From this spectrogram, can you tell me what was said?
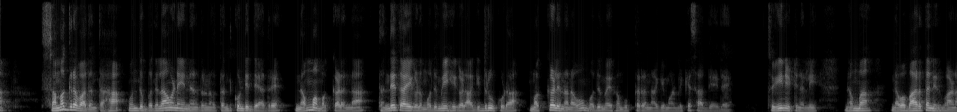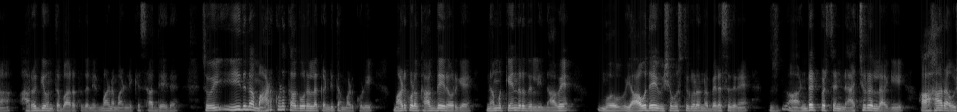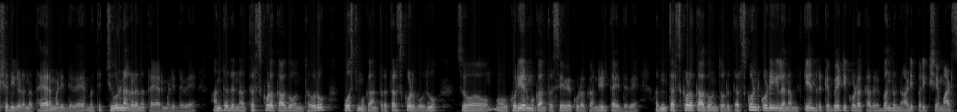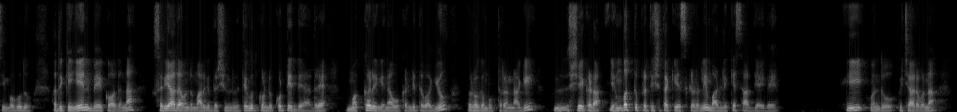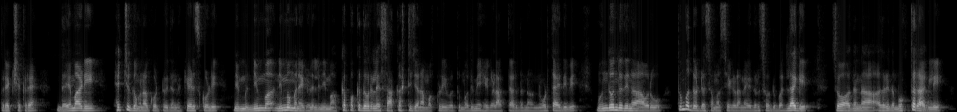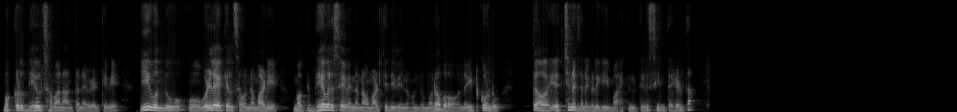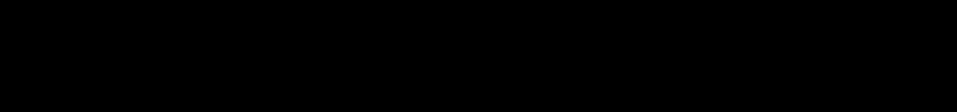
ಸಮಗ್ರವಾದಂತಹ ಒಂದು ಬದಲಾವಣೆಯನ್ನಾದರೂ ನಾವು ತಂದುಕೊಂಡಿದ್ದೇ ಆದರೆ ನಮ್ಮ ಮಕ್ಕಳನ್ನು, ತಂದೆ ತಾಯಿಗಳು ಮಧುಮೇಹಿಗಳಾಗಿದ್ದರೂ ಕೂಡ ಮಕ್ಕಳನ್ನು ನಾವು ಮಧುಮೇಹ ಮುಕ್ತರನ್ನಾಗಿ ಮಾಡಲಿಕ್ಕೆ ಸಾಧ್ಯ ಇದೆ. ಸೊ ಈ ನಿಟ್ಟಿನಲ್ಲಿ ನಮ್ಮ ನವಭಾರತ ನಿರ್ಮಾಣ, ಆರೋಗ್ಯವಂತ ಭಾರತದ ನಿರ್ಮಾಣ ಮಾಡಲಿಕ್ಕೆ ಸಾಧ್ಯ ಇದೆ. ಸೊ ಇದನ್ನು ಮಾಡ್ಕೊಳಕ್ಕಾಗೋರೆಲ್ಲ ಖಂಡಿತ ಮಾಡ್ಕೊಳ್ಳಿ. ಮಾಡ್ಕೊಳಕ್ಕಾಗದೇ ಇರೋರಿಗೆ ನಮ್ಮ ಕೇಂದ್ರದಲ್ಲಿ ನಾವೇ ಯಾವುದೇ ವಿಷವಸ್ತುಗಳನ್ನು ಬೆರೆಸದೇ ಹಂಡ್ರೆಡ್ ಪರ್ಸೆಂಟ್ ನ್ಯಾಚುರಲ್ ಆಗಿ ಆಹಾರ ಔಷಧಿಗಳನ್ನು ತಯಾರು ಮಾಡಿದ್ದೇವೆ ಮತ್ತು ಚೂರ್ಣಗಳನ್ನು ತಯಾರು ಮಾಡಿದ್ದೇವೆ ಅಂಥದ್ದನ್ನು ತರಿಸ್ಕೊಳಕ್ಕಾಗುವಂಥವ್ರು ಪೋಸ್ಟ್ ಮುಖಾಂತರ ತರಿಸ್ಕೊಳ್ಬೋದು. ಸೊ ಕೊರಿಯರ್ ಮುಖಾಂತರ ಸೇವೆ ಕೊಡೋಕೆ ನೀಡ್ತಾ ಇದ್ದೇವೆ. ಅದನ್ನು ತರಿಸ್ಕೊಳಕ್ಕಾಗುವಂಥವ್ರು ತರಿಸ್ಕೊಂಡು ಕೊಡಿ, ಇಲ್ಲ ನಮ್ಮ ಕೇಂದ್ರಕ್ಕೆ ಭೇಟಿ ಕೊಡೋಕ್ಕಾದರೆ ಬಂದು ನಾಡಿ ಪರೀಕ್ಷೆ ಮಾಡಿಸಿ ಮಗುದು. ಅದಕ್ಕೆ ಏನು ಬೇಕೋ ಅದನ್ನು ಸರಿಯಾದ ಒಂದು ಮಾರ್ಗದರ್ಶನದಲ್ಲಿ ತೆಗೆದುಕೊಂಡು ಕೊಟ್ಟಿದ್ದೆ. ಆದರೆ ಮಕ್ಕಳಿಗೆ ನಾವು ಖಂಡಿತವಾಗಿಯೂ ರೋಗಮುಕ್ತರನ್ನಾಗಿ ಶೇಕಡ ಎಂಬತ್ತು ಪ್ರತಿಶತ ಕೇಸ್ಗಳಲ್ಲಿ ಮಾಡಲಿಕ್ಕೆ ಸಾಧ್ಯ ಇದೆ. ಈ ಒಂದು ವಿಚಾರವನ್ನು ಪ್ರೇಕ್ಷಕರೇ, ದಯಮಾಡಿ ಹೆಚ್ಚು ಗಮನ ಕೊಟ್ಟು ಇದನ್ನು ಕೇಳಿಸ್ಕೊಳ್ಳಿ. ನಿಮ್ಮ ನಿಮ್ಮ ನಿಮ್ಮ ಮನೆಗಳಲ್ಲಿ, ನಿಮ್ಮ ಅಕ್ಕಪಕ್ಕದವರಲ್ಲೇ ಸಾಕಷ್ಟು ಜನ ಮಕ್ಕಳು ಇವತ್ತು ಮಧುಮೇಹಗಳಾಗ್ತಾ ಇರೋದನ್ನು ನಾವು ನೋಡ್ತಾ ಇದ್ದೀವಿ. ಮುಂದೊಂದು ದಿನ ಅವರು ತುಂಬ ದೊಡ್ಡ ಸಮಸ್ಯೆಗಳನ್ನು ಎದುರಿಸೋದು ಬದಲಾಗಿ, ಸೊ ಅದನ್ನು, ಅದರಿಂದ ಮುಕ್ತರಾಗಲಿ, ಮಕ್ಕಳು ದೇವ್ರ ಸಮಾನ ಅಂತ ನಾವು ಹೇಳ್ತೀವಿ. ಈ ಒಂದು ಒಳ್ಳೆಯ ಕೆಲಸವನ್ನು ಮಾಡಿ, ಮಕ್, ದೇವರ ಸೇವೆಯನ್ನು ನಾವು ಮಾಡ್ತಿದ್ದೀವಿ ಅನ್ನೋ ಒಂದು ಮನೋಭಾವವನ್ನು ಇಟ್ಕೊಂಡು ಹೆಚ್ಚಿನ ಜನಗಳಿಗೆ ಈ ಮಾಹಿತಿಯನ್ನು ತಿಳಿಸಿ ಅಂತ ಹೇಳ್ತಾ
